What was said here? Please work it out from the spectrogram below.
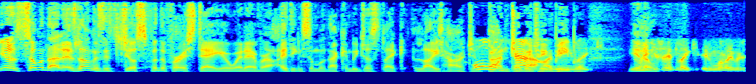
you know, some of that, as long as it's just for the first day or whatever, I think some of that can be just like light-hearted Oh banter yeah, between I mean, people. like, you like know, I said, like and when I was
